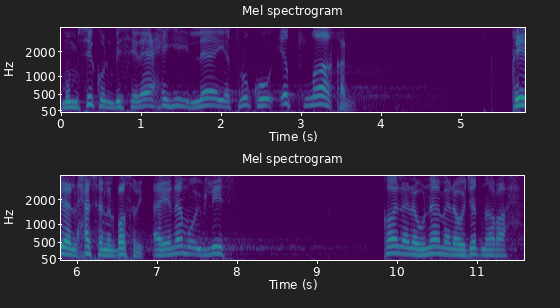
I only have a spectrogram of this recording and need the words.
ممسك بسلاحه لا يتركه إطلاقا. قيل للحسن البصري أينام إبليس؟ قال لو نام لوجدنا راح.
